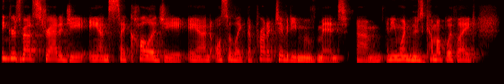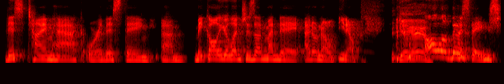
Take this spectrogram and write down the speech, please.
thinkers about strategy and psychology and also like the productivity movement. Um, anyone who's come up with like this time hack or this thing um, make all your lunches on monday. I don't know you know yeah, yeah, yeah. all of those things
